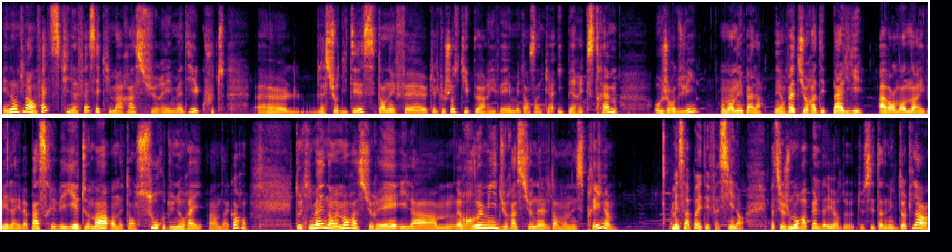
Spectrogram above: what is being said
Et donc là, en fait, ce qu'il a fait, c'est qu'il m'a rassuré. Il m'a dit, écoute, euh, la surdité, c'est en effet quelque chose qui peut arriver, mais dans un cas hyper extrême, aujourd'hui, on n'en est pas là. Et en fait, il y aura des paliers avant d'en arriver là. Il va pas se réveiller demain en étant sourd d'une oreille, hein, d'accord? Donc il m'a énormément rassuré. Il a hum, remis du rationnel dans mon esprit. Mais ça n'a pas été facile, hein. parce que je me rappelle d'ailleurs de, cette anecdote-là. Hein.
